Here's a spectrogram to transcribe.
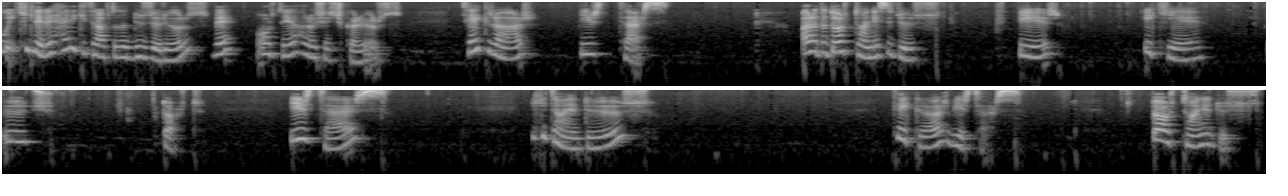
Bu ikileri her iki tarafta da düz örüyoruz ve ortaya haroşa çıkarıyoruz. Tekrar bir ters. Arada dört tanesi düz. 1 2 3 4 bir ters iki tane düz tekrar bir ters. Dört tane düz.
